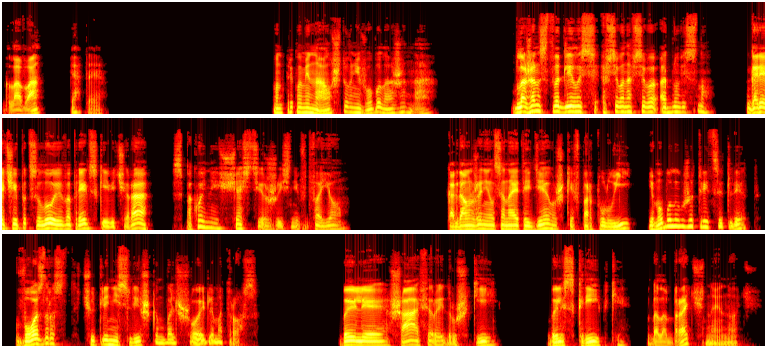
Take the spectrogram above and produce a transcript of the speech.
Глава пятая Он припоминал, что у него была жена. Блаженство длилось всего-навсего одну весну. Горячие поцелуи в апрельские вечера, спокойное счастье жизни вдвоем. Когда он женился на этой девушке в порту Луи, ему было уже тридцать лет. Возраст чуть ли не слишком большой для матроса. Были шаферы и дружки, были скрипки, была брачная ночь.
